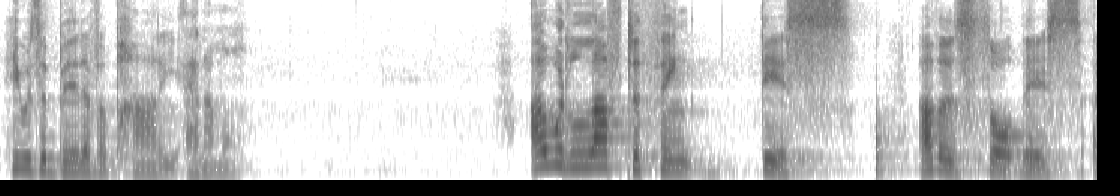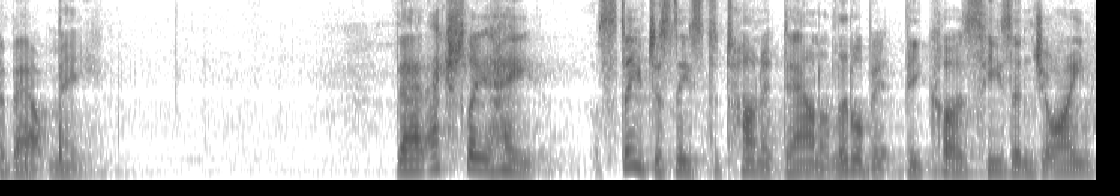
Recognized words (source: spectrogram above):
he was a bit of a party animal. I would love to think this, others thought this about me. That actually, hey, Steve just needs to tone it down a little bit because he's enjoying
